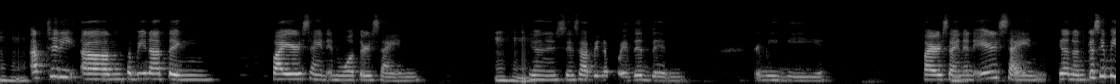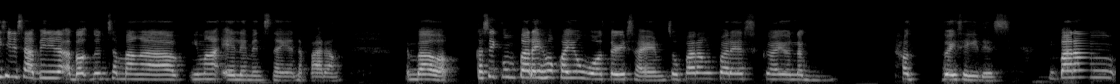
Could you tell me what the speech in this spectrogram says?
Mm-hmm. Actually, um, sabihin natin, fire sign and water sign. Mm-hmm. Yun yung sinasabi na pwede din. Or maybe fire sign and air sign. Ganun. Kasi may sinasabi nila about dun sa mga, yung mga elements na yan na parang, halimbawa, kasi kung pareho kayong water sign, so parang pares kayo nag, how do I say this? Yung parang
